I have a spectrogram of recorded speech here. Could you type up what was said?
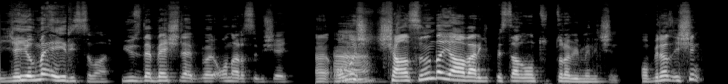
yayılma eğrisi var. %5 ile böyle 10 arası bir şey. Yani Ha. onun şansının da yaver gitmesi lazım onu tutturabilmen için. O biraz işin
